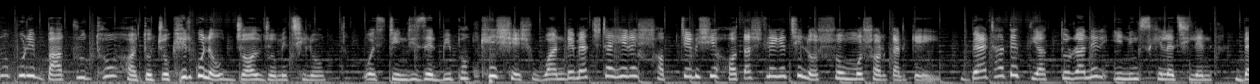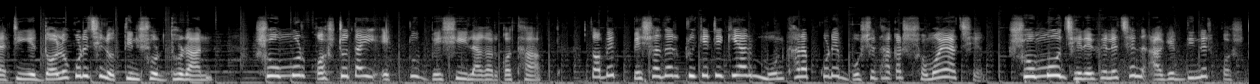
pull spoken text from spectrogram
পুরোপুরি বাকরুদ্ধ, হয়তো চোখের কোণেও জল জমেছিল। ওয়েস্ট ইন্ডিজের বিপক্ষে শেষ ওয়ানডে ম্যাচটা হেরে সবচেয়ে বেশি হতাশ লেগেছিল সৌম্য সরকারকেই। ব্যাট হাতে তিয়াত্তর রানের ইনিংস খেলেছিলেন। ব্যাটিংয়ে দলও করেছিল তিনশোর্ধ রান। সৌম্যর কষ্ট তাই একটু বেশিই লাগার কথা। তবে পেশাদার ক্রিকেটে কি আর মন খারাপ করে বসে থাকার সময় আছে? সৌম্য ঝেড়ে ফেলেছেন আগের দিনের কষ্ট।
